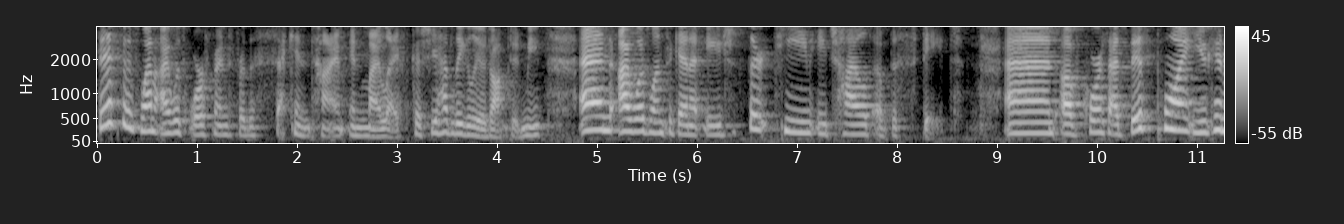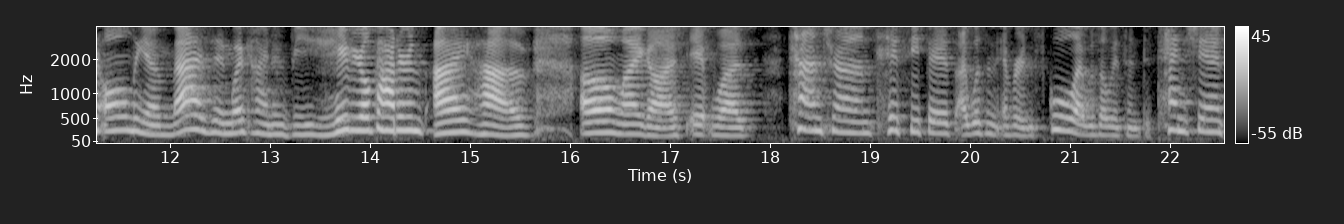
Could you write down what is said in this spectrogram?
this is when I was orphaned for the second time in my life because she had legally adopted me. And I was once again at age 13 a child of the state. And of course, at this point, you can only imagine what kind of behavioral patterns I have. Oh my gosh, it was tantrums, hissy fits. I wasn't ever in school. I was always in detention.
